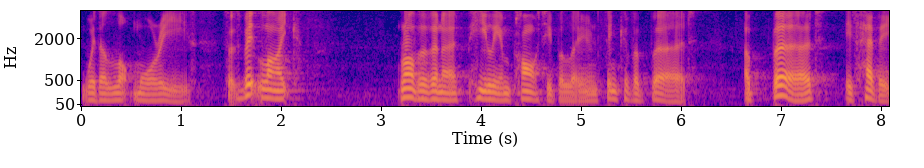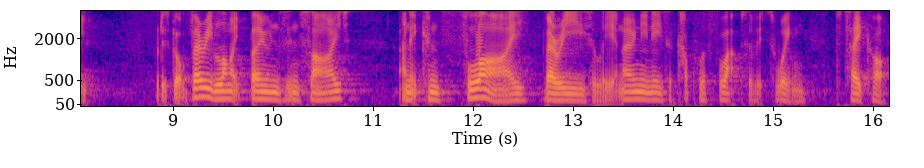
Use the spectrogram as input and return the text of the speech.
with a lot more ease. So it's a bit like, rather than a helium party balloon, think of a bird. A bird is heavy, but it's got very light bones inside, and it can fly very easily. It only needs a couple of flaps of its wing to take off.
